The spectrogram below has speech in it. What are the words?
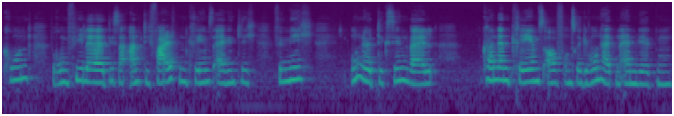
Grund, warum viele dieser Antifaltencremes eigentlich für mich unnötig sind, weil können Cremes auf unsere Gewohnheiten einwirken?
